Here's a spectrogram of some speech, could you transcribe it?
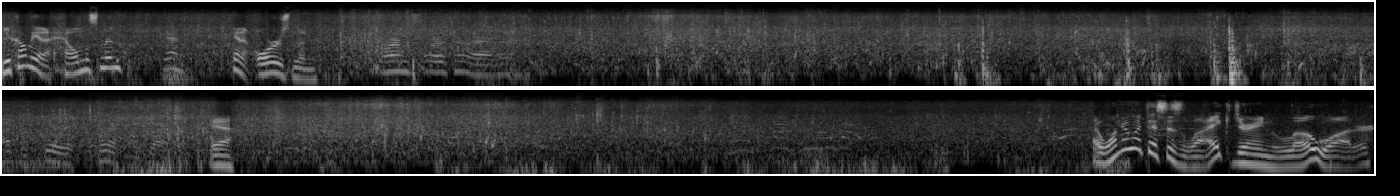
You call me a helmsman Yeah. and an oarsman. Worms, worms, whatever. That's a serious surf like that. Yeah. I wonder what this is like during low water.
